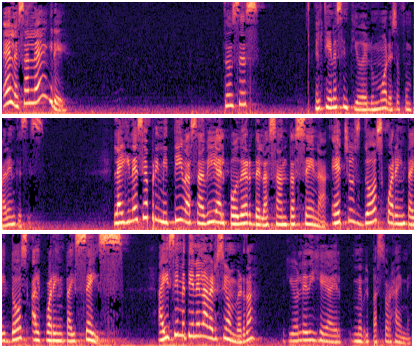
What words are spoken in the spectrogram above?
Él es alegre. Entonces, Él tiene sentido del humor, eso fue un paréntesis. La iglesia primitiva sabía el poder de la Santa Cena. Hechos 2, 42 al 46. Ahí sí me tiene la versión, ¿verdad? Yo le dije al pastor Jaime.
